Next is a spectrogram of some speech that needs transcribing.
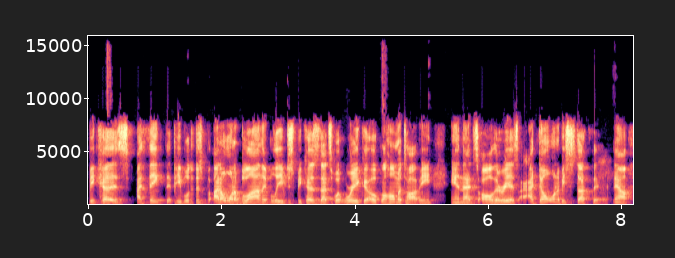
because I think that people just I don't want to blindly believe just because that's what Waurika, Oklahoma taught me and that's all there is. I don't want to be stuck there. Now,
